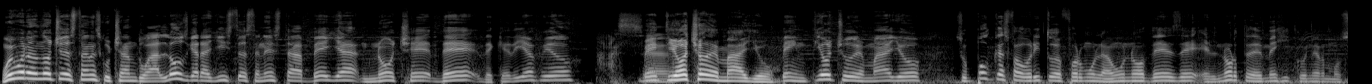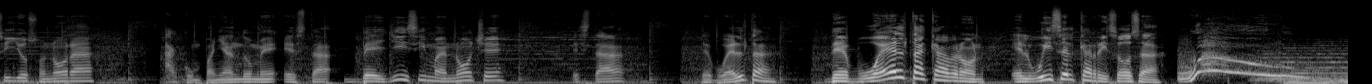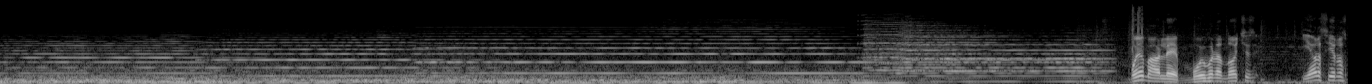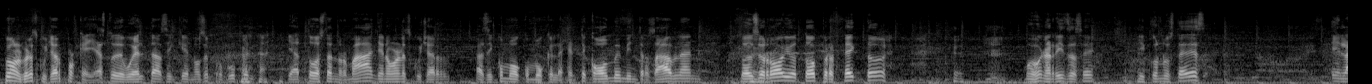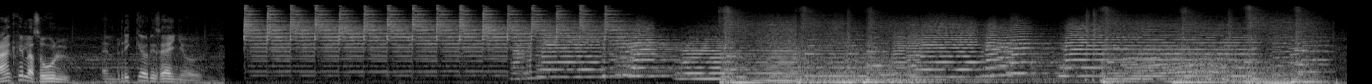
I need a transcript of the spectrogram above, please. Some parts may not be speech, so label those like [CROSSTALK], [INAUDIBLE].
Muy buenas noches, están escuchando a los garayistas en esta bella noche de... ¿De qué día, Fido? 28 de mayo. 28 de mayo, su podcast favorito de Fórmula 1 desde el norte de México en Hermosillo, Sonora, acompañándome esta bellísima noche. Está de vuelta, de vuelta, cabrón, el Whistle Carrizosa. Muy amable, muy buenas noches. Y ahora sí ya nos pueden volver a escuchar porque ya estoy de vuelta, así que no se preocupen. [LAUGHS] Ya todo está normal, ya no van a escuchar así como, como que la gente come mientras hablan. Todo ese [LAUGHS] rollo, todo perfecto. Muy buenas risas, ¿eh? Y con ustedes, el ángel azul, Enrique Briseño.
